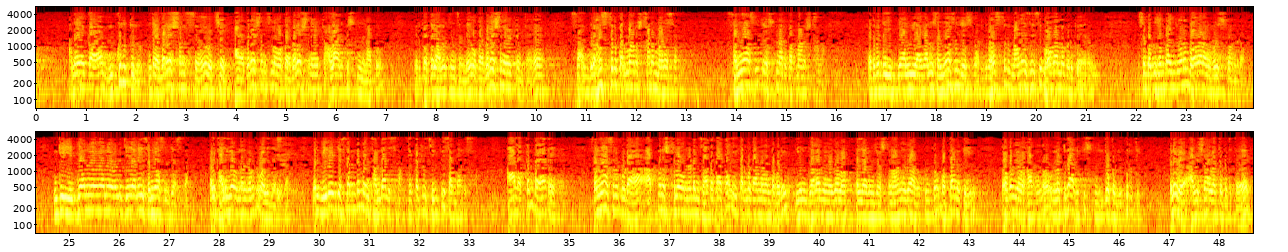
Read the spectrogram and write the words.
అనేక వికృతులు అంటే ఎబరేషన్స్ వచ్చాయి. ఆ ఎబరేషన్స్లో ఒక ఎబరేషన్ ఏమిటో? అలా అనిపిస్తుంది నాకు. మీరు పెద్దలు ఆలోచించండి. ఒక ఎబరేషన్ ఏమిటంటే స- గృహస్థులు కర్మానుష్ఠానం మానేశారు. సన్యాసులు చేస్తున్నారు కర్మానుష్ఠానం. పెద్ద పెద్ద యజ్ఞాలు యాగాలు సన్యాసులు చేస్తున్నారు. గృహస్థులు మానేసేసి భోగాల్లో పడిపోయారు. సో డబ్బు సంపాదించుకోవడం భోగాలు అనుభవిస్తూ ఉండడం ఇంక ఈ యజ్ఞాలు యాగాలు ఎవరు చేయాలి సన్యాసులు చేస్తారు. వాళ్ళు ఖాళీగా ఉన్నారు కాబట్టి వాళ్ళు చేస్తారు. మరి మీరేం చేస్తారంటే మేము సందాలిస్తాం టికెట్లు చింపి సందాలిస్తాం ఆ లెక్కను తయారైంది. సన్యాసులు కూడా ఆత్మనిష్టలో ఉండడం చేతకాక ఈ కర్మకాండ వెంటబడి దీని ద్వారా మేము ఏదో లోక కళ్యాణం చేస్తున్నాం ఏదో అనుకుంటూ మొత్తానికి లోక వ్యవహారంలో ఉన్నట్టుగా అనిపిస్తుంది. ఇది ఒక వికృతి. అలాగే ఆ విషయం అలాంటి పెడితే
